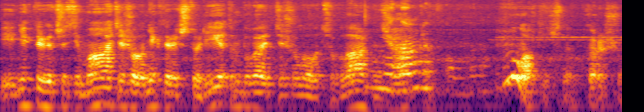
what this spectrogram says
И некоторые говорят, что зима тяжело, некоторые говорят, что летом бывает тяжело, вот что влажно, Не, жарко. нам легко было. Ну, отлично, хорошо.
